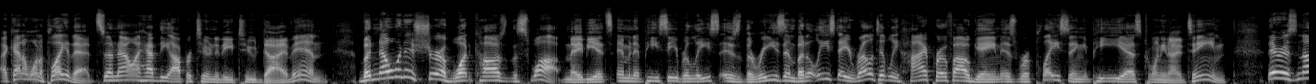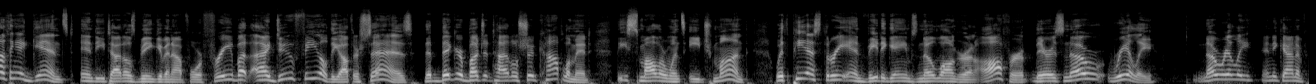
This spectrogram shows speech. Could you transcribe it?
I kind of want to play that, so now I have the opportunity to dive in. But no one is sure of what caused the swap. Maybe its imminent PC release is the reason, but at least a relatively high-profile game is replacing PES 2019. There is nothing against indie titles being given out for free, but I do feel, the author says, that bigger budget titles should complement these smaller ones each month. With PS3 and Vita games no longer on offer, there is no really no really any kind of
